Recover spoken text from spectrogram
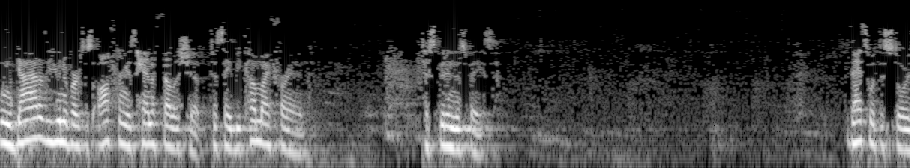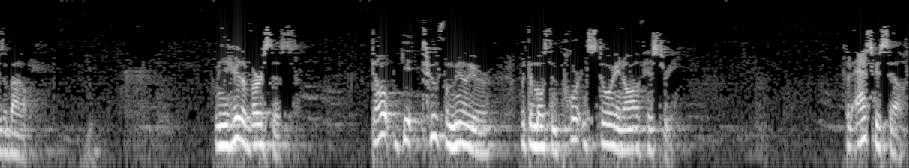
when God of the universe is offering his hand of fellowship to say, Become my friend, to spit in his face. That's what this story is about. When you hear the verses, don't get too familiar with the most important story in all of history. But ask yourself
